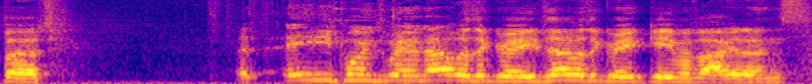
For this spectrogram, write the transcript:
But at 80 points win, that was a great. That was a great game of islands.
